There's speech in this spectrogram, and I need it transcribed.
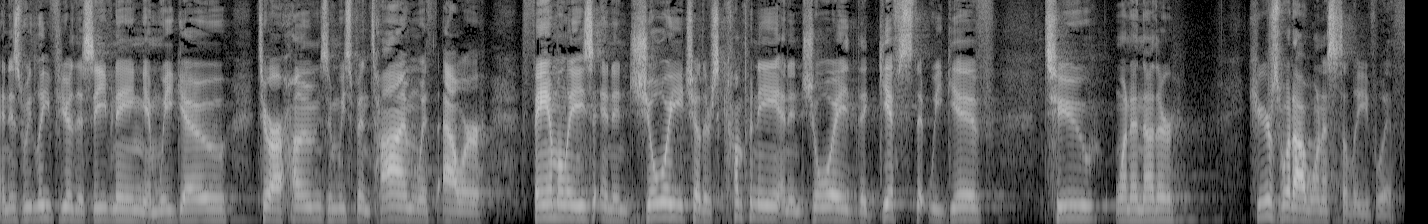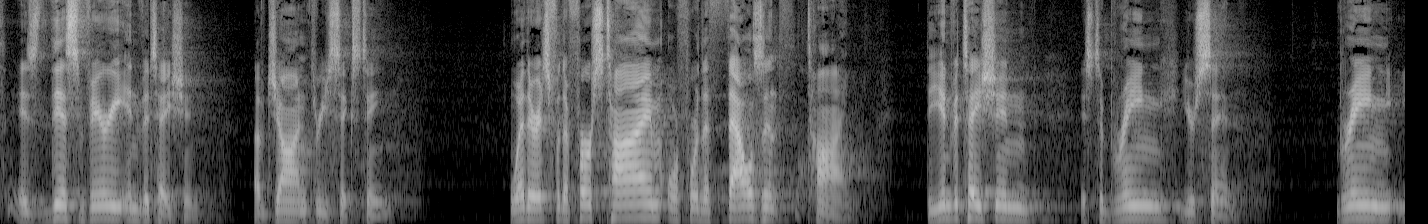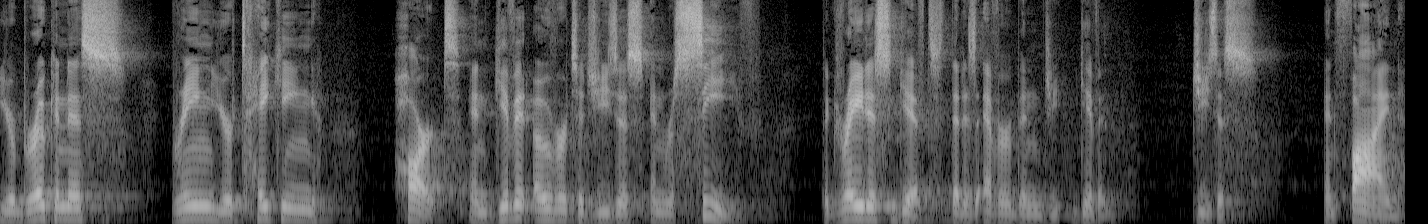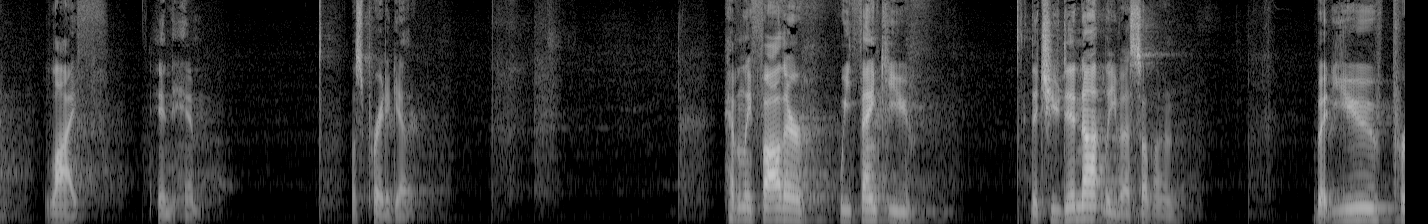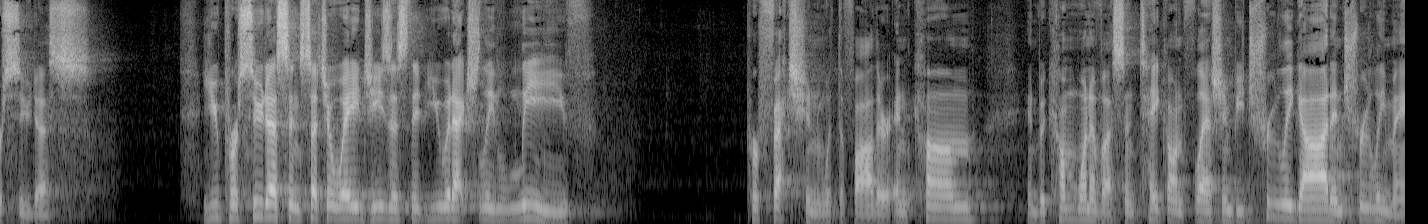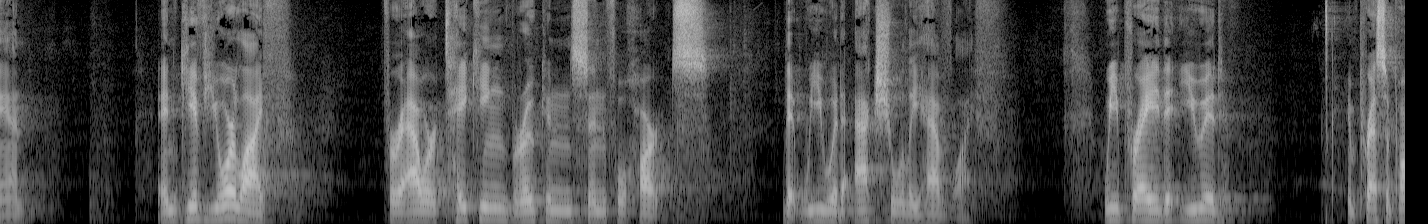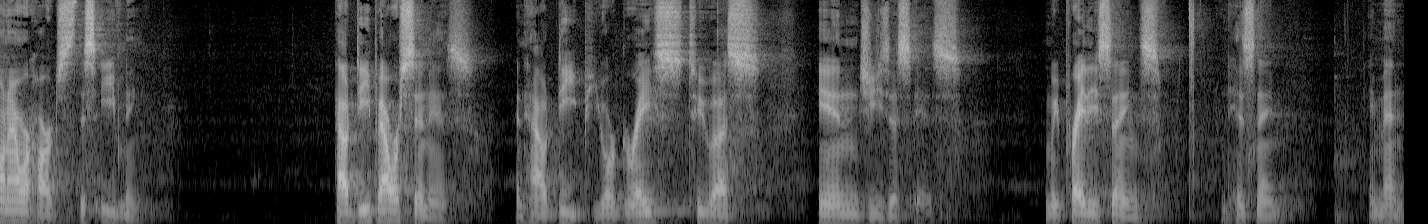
and as we leave here this evening and we go to our homes and we spend time with our families and enjoy each other's company and enjoy the gifts that we give to one another, here's what I want us to leave with is this very invitation of John 3:16. Whether it's for the first time or for the thousandth time, the invitation is to bring your sin, bring your brokenness, bring your taking heart and give it over to Jesus and receive the greatest gift that has ever been given Jesus and find life in Him. Let's pray together. Heavenly Father, we thank you that you did not leave us alone, but you pursued us. You pursued us in such a way, Jesus, that you would actually leave perfection with the Father and come and become one of us and take on flesh and be truly God and truly man and give your life for our taking broken, sinful hearts that we would actually have life. We pray that you would impress upon our hearts this evening how deep our sin is and how deep your grace to us in Jesus is. And we pray these things in his name. Amen.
